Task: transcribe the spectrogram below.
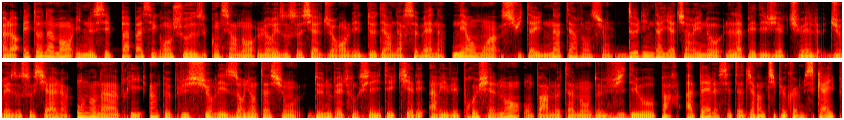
Alors, étonnamment, il ne s'est pas passé grand chose concernant le réseau social durant les deux dernières semaines. Néanmoins, suite à une intervention de Linda Yacharino, la PDG actuelle du réseau social. On en a appris un peu plus sur les orientations de nouvelles fonctionnalités qui allaient arriver prochainement. On parle notamment de vidéos par appel, c'est-à-dire un petit peu comme Skype.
